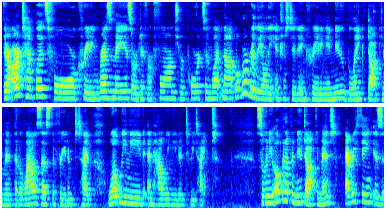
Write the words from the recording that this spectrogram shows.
There are templates for creating resumes or different forms, reports, and whatnot, but we're really only interested in creating a new blank document that allows us the freedom to type what we need and how we need it to be typed. So when you open up a new document, everything is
